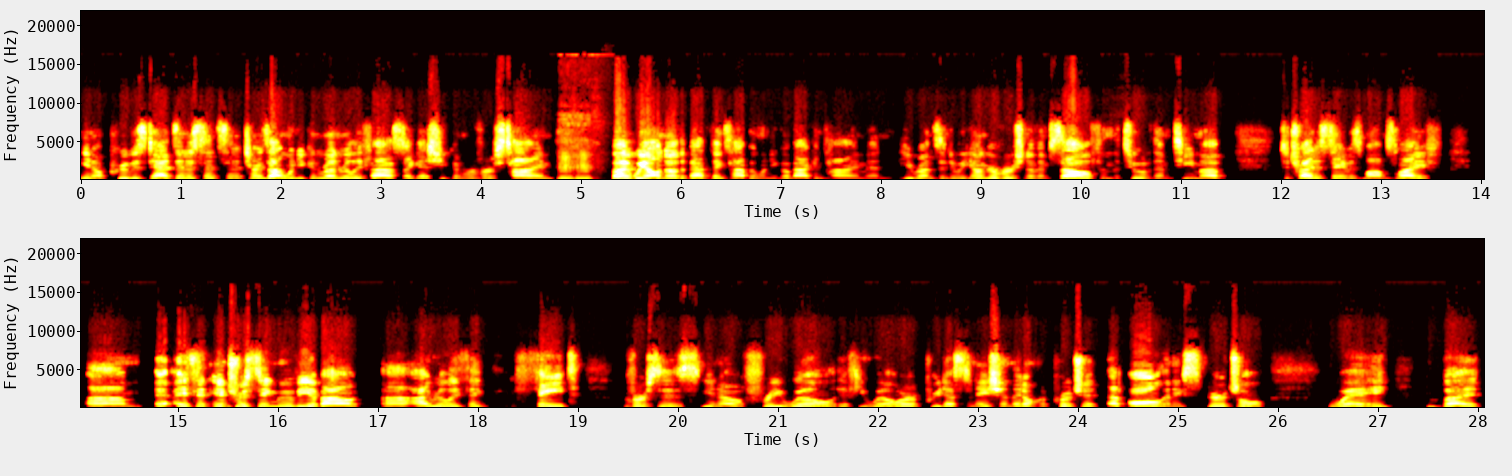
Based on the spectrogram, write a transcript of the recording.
you know prove his dad's innocence. And it turns out when you can run really fast i guess you can reverse time. Hmm but we all know that bad things happen when you go back in time. And he runs into a younger version of himself and the two of them team up to try to save his mom's life. Um, it's an interesting movie about uh, i really think fate versus you know free will if you will or predestination they don't approach it at all in a spiritual way but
